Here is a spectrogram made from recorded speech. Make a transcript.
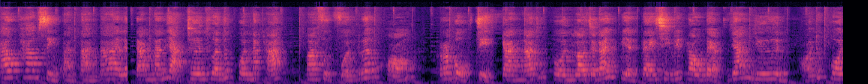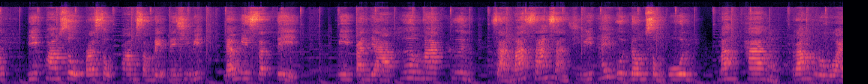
ก้าวข้ามสิ่งต่างๆ ได้ และดังนั้นอยากเชิญชวนทุกคนนะคะ มาฝึกฝนเรื่องของระบบจิตกันนะทุกคนเราจะได้เปลี่ยนแปลงชีวิตเราแบบยั่งยืน ขอให้ทุกคนมีความสุขประสบความสำเร็จในชีวิต และมีสติ มีปัญญาเพิ่มมากขึ้น สามารถสร้างสรรค์ชีวิตให้อุดมสมบูรณ์ มั่งคั่ง ร่ำรวย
